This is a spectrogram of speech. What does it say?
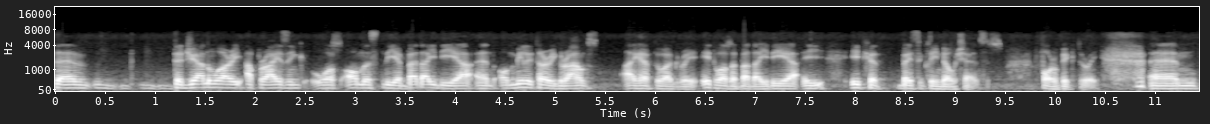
the the January uprising was honestly a bad idea, and on military grounds, I have to agree, it was a bad idea. It, had basically no chances for victory. Um,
